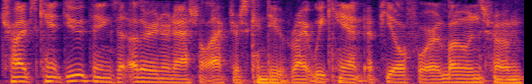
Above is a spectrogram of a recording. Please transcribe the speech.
Tribes can't do things that other international actors can do, right? We can't appeal for loans from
